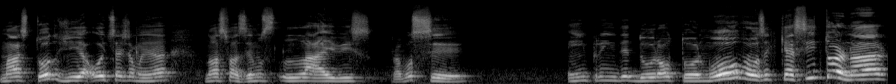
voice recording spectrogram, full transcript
mas todo dia, 8 e 7 da manhã, nós fazemos lives para você, empreendedor autônomo, ou você que quer se tornar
